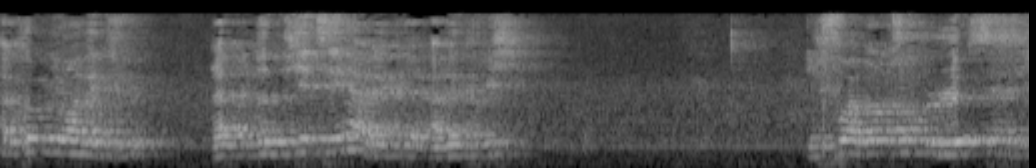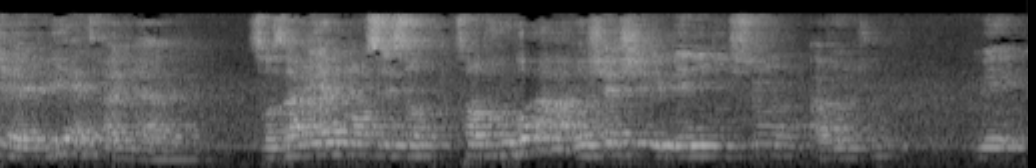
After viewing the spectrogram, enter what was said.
La communion avec Dieu, notre piété avec, avec lui. Il faut avant tout le servir et lui être agréable, sans arrière-pensée, sans, sans, vouloir rechercher les bénédictions avant tout, mais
